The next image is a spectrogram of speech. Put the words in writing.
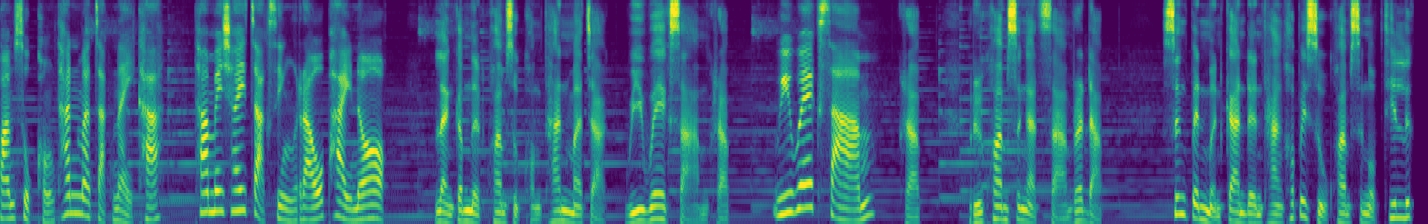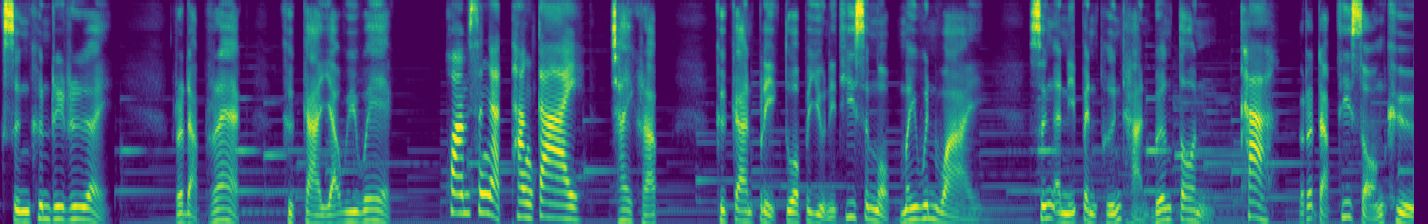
ความสุขของท่านมาจากไหนคะ ถ้าไม่ใช่จากสิ่งเร้าภายนอก แหล่งกำเนิดความสุขของท่านมาจากวิเวกสามครับ วิเวกสามครับ หรือความสงัดสามระดับ ซึ่งเป็นเหมือนการเดินทางเข้าไปสู่ความสงบที่ลึกซึ้งขึ้นเรื่อยๆ ระดับแรกคือกายวิเวก ความสงัดทางกาย ใช่ครับ คือการปลีกตัวไปอยู่ในที่สงบไม่วุ่นวาย ซึ่งอันนี้เป็นพื้นฐานเบื้องต้น ค่ะ ระดับที่สองคือ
